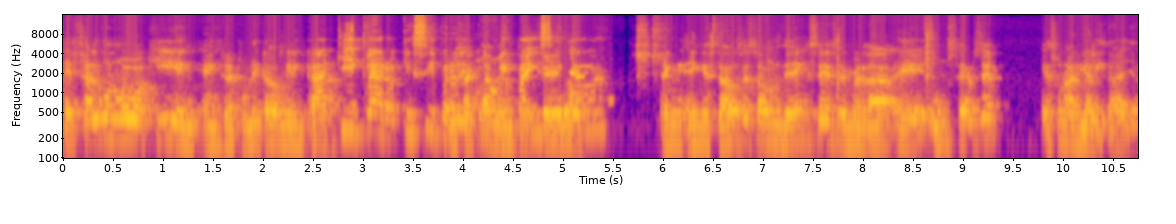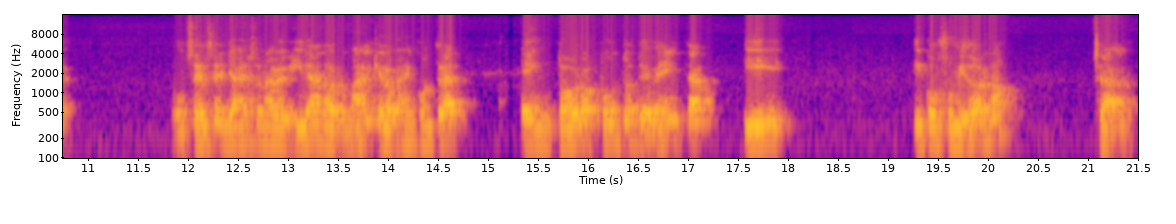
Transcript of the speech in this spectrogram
es, algo nuevo aquí en, en, República Dominicana. Aquí, claro, aquí sí, pero digamos en otros países ya en, en, estados estadounidenses, en verdad, eh, un seltzer es una realidad ya. Un seltzer ya es una bebida normal que lo vas a encontrar en todos los puntos de venta y, y consumidor, ¿no? O sea,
